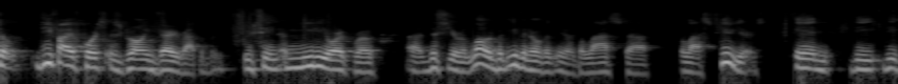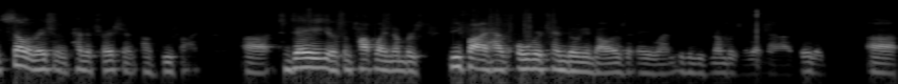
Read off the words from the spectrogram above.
So DeFi, of course, is growing very rapidly. We've seen a meteoric growth uh, this year alone, but even over you know the last uh, the last few years in the the acceleration and penetration of DeFi. Uh, today, you know, some top line numbers. DeFi has over ten billion dollars in AUM. Even these numbers are right now outdated. Uh,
